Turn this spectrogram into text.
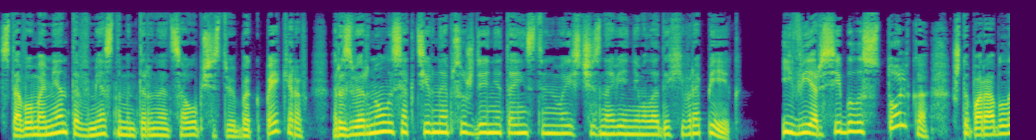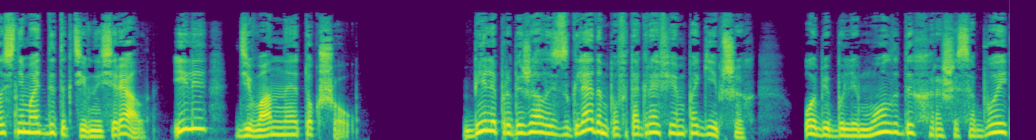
С того момента в местном интернет-сообществе бэкпекеров развернулось активное обсуждение таинственного исчезновения молодых европеек, и версий было столько, что пора было снимать детективный сериал или диванное ток-шоу. Билли пробежалась взглядом по фотографиям погибших. Обе были молоды, хороши собой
